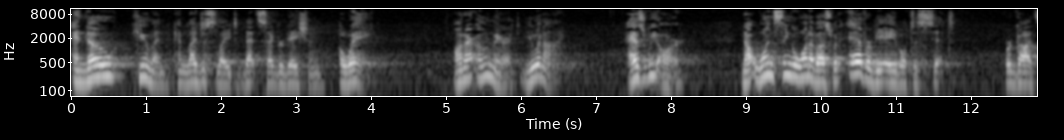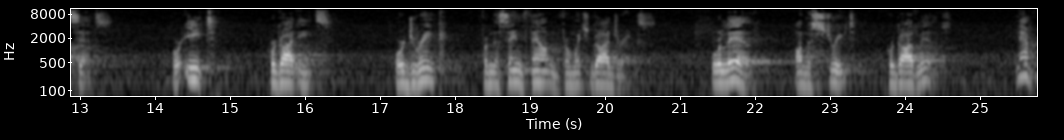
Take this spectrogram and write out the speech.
And no human can legislate that segregation away. On our own merit, you and I, as we are, not one single one of us would ever be able to sit where God sits, or eat where God eats, or drink from the same fountain from which God drinks, or live on the street where God lives. Never.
